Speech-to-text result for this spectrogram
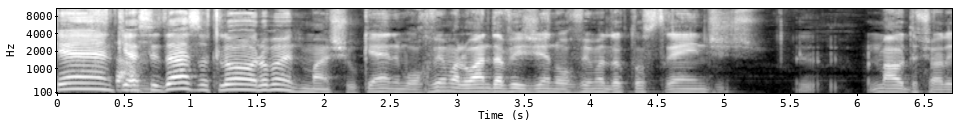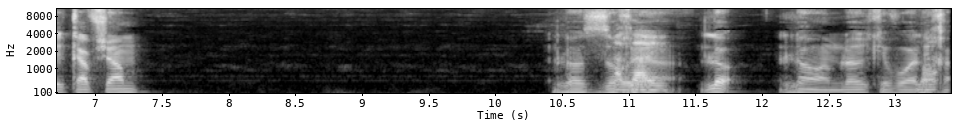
כן, סתם. כי הסדרה הזאת לא, לא באמת משהו, כן? הם רוכבים על וואנדה ויז'ן, רוכבים על דוקטור סטרנג', מה עוד אפשר לרכב שם? לא זוכר. עליי. לא, לא, הם לא ירכבו עליך.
